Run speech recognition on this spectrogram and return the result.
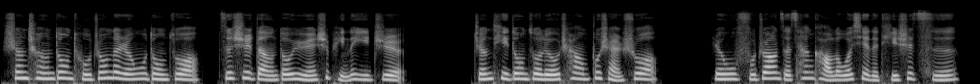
生成动图中的人物动作、姿势等都与原视频的一致，整体动作流畅不闪烁。人物服装则参考了我写的提示词，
